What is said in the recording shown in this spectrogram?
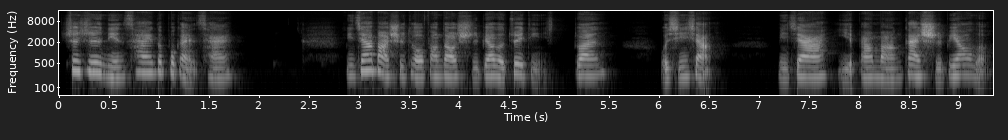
甚至连猜都不敢猜。米迦把石头放到石标的最顶端，我心想，米迦也帮忙盖石标了。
